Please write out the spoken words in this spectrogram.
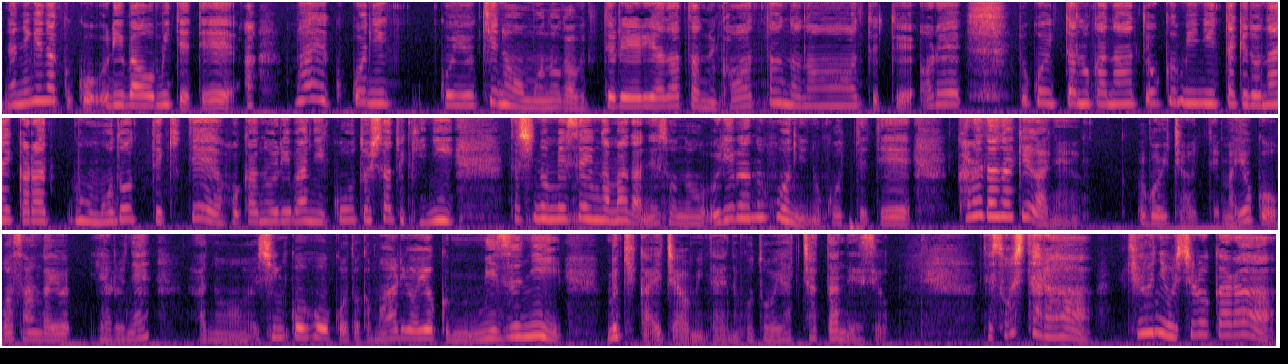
何気なくこう売り場を見ててあ前ここにこういう木のものが売ってるエリアだったのに変わったんだなーって言って、あれ、どこ行ったのかなって奥見に行ったけどないから、もう戻ってきて、他の売り場に行こうとした時に、私の目線がまだね、その売り場の方に残ってて、体だけがね、動いちゃうって、まあ、よくおばさんがやるね、あの、進行方向とか周りをよく見ずに向き変えちゃうみたいなことをやっちゃったんですよ。で、そしたら、急に後ろから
